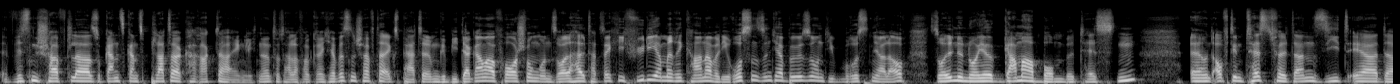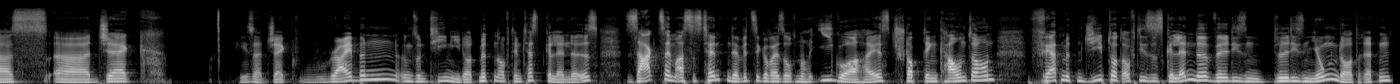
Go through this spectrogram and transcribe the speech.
Wissenschaftler, so ganz, ganz platter Charakter eigentlich, ne? Total erfolgreicher Wissenschaftler, Experte im Gebiet der Gamma-Forschung und soll halt tatsächlich für die Amerikaner, weil die Russen sind ja böse und die brüsten ja alle auf, soll eine neue Gamma-Bombe testen. Äh, und auf dem Testfeld dann sieht er, dass äh, Jack wie hieß er, Jack Ryben, irgend so ein Teenie, dort mitten auf dem Testgelände ist, sagt seinem Assistenten, der witzigerweise auch noch Igor heißt, stoppt den Countdown, fährt mit dem Jeep dort auf dieses Gelände, will diesen, will diesen Jungen dort retten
